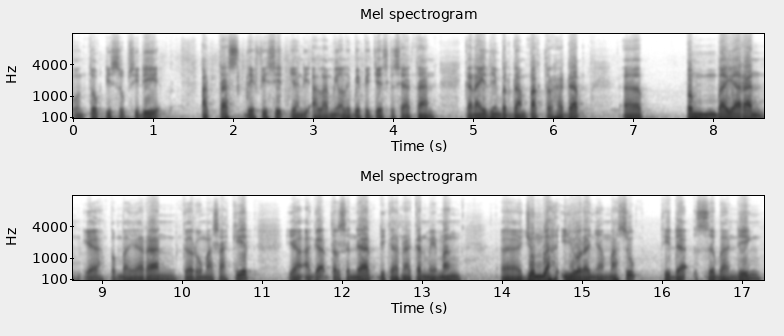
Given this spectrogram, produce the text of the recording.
untuk disubsidi atas defisit yang dialami oleh BPJS Kesehatan. Karena ini berdampak terhadap uh, pembayaran ya pembayaran ke rumah sakit yang agak tersendat dikarenakan memang uh, jumlah iuran yang masuk tidak sebanding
